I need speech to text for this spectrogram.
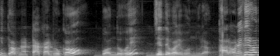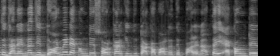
কিন্তু আপনার টাকা ঢোকাও বন্ধ হয়ে যেতে পারে বন্ধুরা। আর অনেকেই হয়তো জানেন না যে ডরমেট অ্যাকাউন্টে সরকার কিন্তু টাকা পাঠাতে পারে না, তাই অ্যাকাউন্টের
